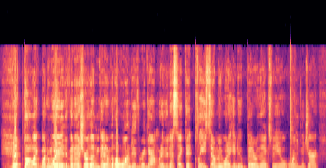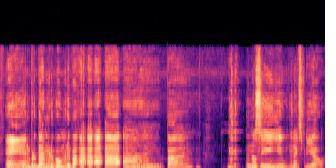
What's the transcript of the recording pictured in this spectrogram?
hit the like button with the finisher, then it for the 1, 2, 3 count. But if you disliked it, please tell me what I can do better in the next video or in the future. And bada bang, bada boom, bada ba, ah, ah, ah, ah, bye. And I'll see you in the next video.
